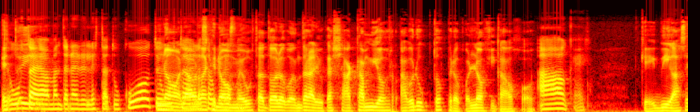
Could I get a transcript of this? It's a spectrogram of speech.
¿Te gusta mantener el statu quo? ¿Te no, la verdad que no, me gusta todo lo contrario, que haya cambios abruptos pero con lógica, ojo. Ah, ok. Que digas,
